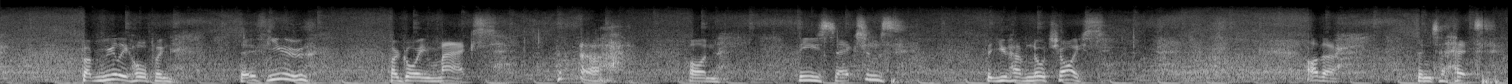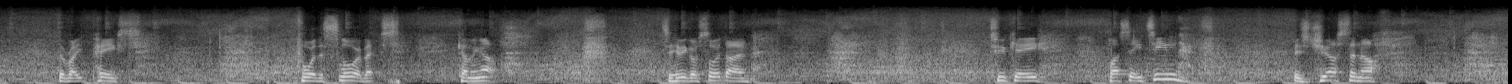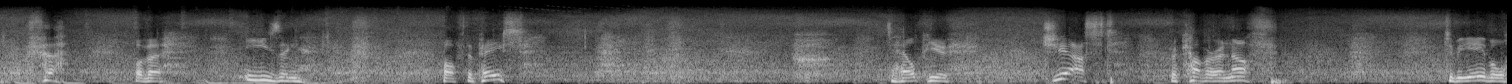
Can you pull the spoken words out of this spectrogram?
But I'm really hoping that if you are going max uh, on these sections, that you have no choice other than to hit the right pace for the slower bits coming up. So here we go, slow it down. 2k plus 18 is just enough Uh, of a easing off the pace to help you just recover enough to be able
